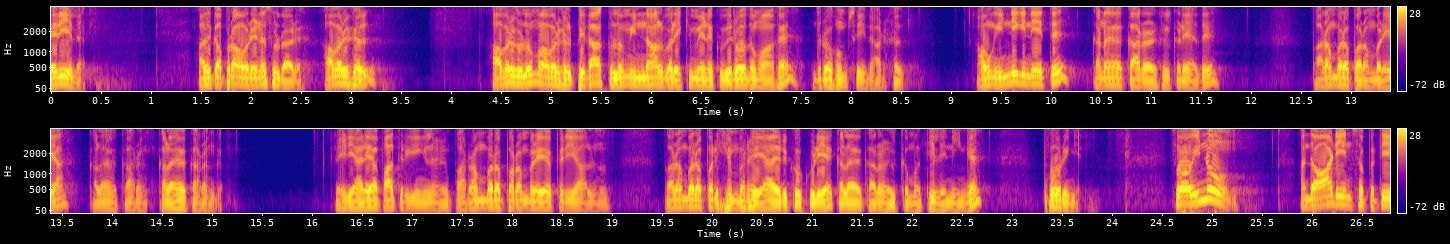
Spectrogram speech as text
தெரியல. அதுக்கப்புறம் அவர் என்ன சொல்கிறாரு அவர்கள் அவர்களும் அவர்கள் பிதாக்களும் இந்நாள் வரைக்கும் எனக்கு விரோதமாக துரோகம் செய்தார்கள். அவங்க இன்னைக்கு நேற்று கனகக்காரர்கள் கிடையாது. பரம்பரை பரம்பரையாக கலகக்காரங்க கலகக்காரங்க. சரி யாரையா பார்த்துருக்கீங்களா? பரம்பரை பரம்பரையாக பெரிய ஆள்னு. பரம்பரை பரம்பரையாக இருக்கக்கூடிய கலகக்காரர்களுக்கு மத்தியில் நீங்கள் போகிறீங்க ஸோ இன்னும் அந்த ஆடியன்ஸை பற்றி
